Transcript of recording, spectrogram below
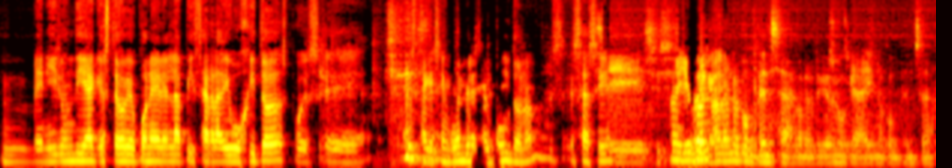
venir un día que os tengo que poner en la pizarra dibujitos, pues eh, hasta que se encuentre ese punto, ¿no? Es, así. Sí, sí, sí. yo Ahora no compensa, con el riesgo que hay, no compensa.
